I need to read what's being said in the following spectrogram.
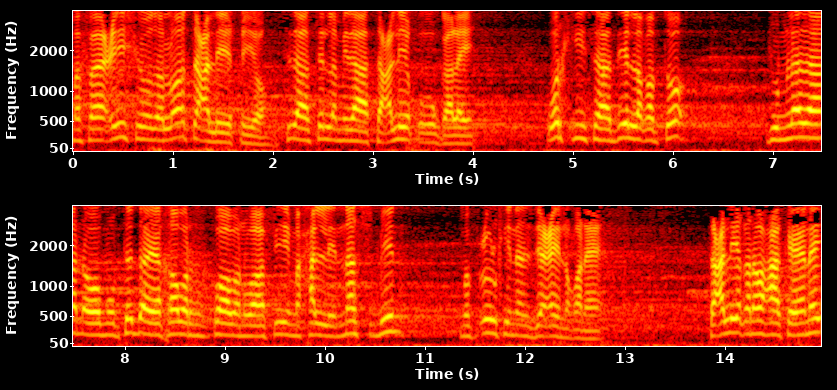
mafaaciishooda loo tacliiqiyo sidaas si la midaha tacliiqu u galay. Warkiisa haddii la qabto jumladan oo mubtada ee khabarka ka kooban waa fii maxalli nasbin mafcuulkii nanzicay noqonee. Tacliiqana waxaa keenay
